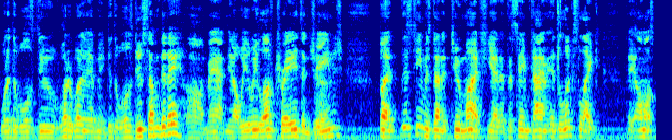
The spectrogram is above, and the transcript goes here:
what did the Wolves do? What, what I mean, did the Wolves do something today? Oh man, you know we, we love trades and change, yeah. but this team has done it too much. Yet at the same time, it looks like they almost.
